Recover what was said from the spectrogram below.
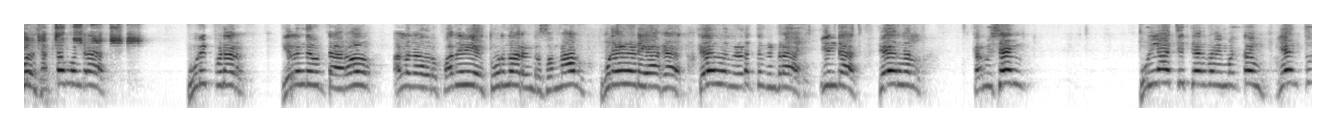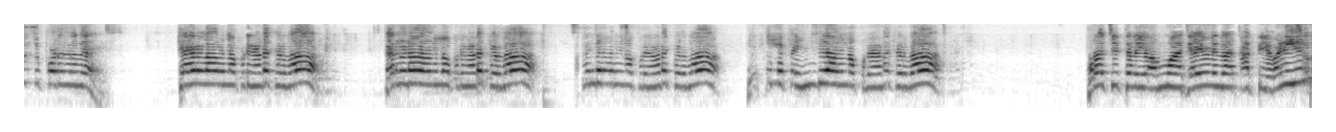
ஒரு சட்டமன்ற உறுப்பினர் இறந்து விட்டாரோ அல்லது அவர் பதவியை துறந்தார் என்று சொன்னால் உடனடியாக தேர்தல் நடத்துகின்ற இந்த தேர்தல் கமிஷன் உள்ளாட்சி தேர்தலை மட்டும் ஏன் தூக்கி போடுகிறது? கேரளாவில் அப்படி நடக்கிறதா? கர்நாடகாவில் அப்படி நடக்கிறதா? ஆந்திராவில் அப்படி நடக்கிறதா? ஒட்டுமொத்த இந்தியாவில் அப்படி நடக்கிறதா? புரட்சி தலைவர் அம்மா ஜெயலலிதா காட்டிய வழியில்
